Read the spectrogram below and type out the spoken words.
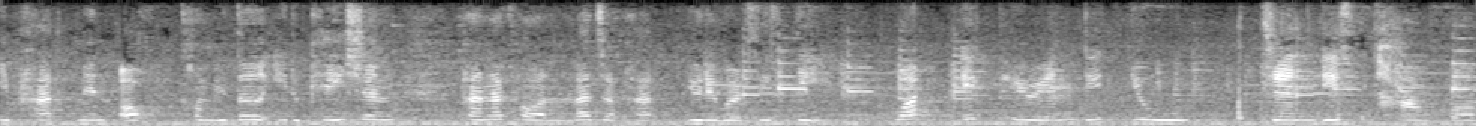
Department of Computer Education พระนครราชภัฏ University What experience did you gain this time from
